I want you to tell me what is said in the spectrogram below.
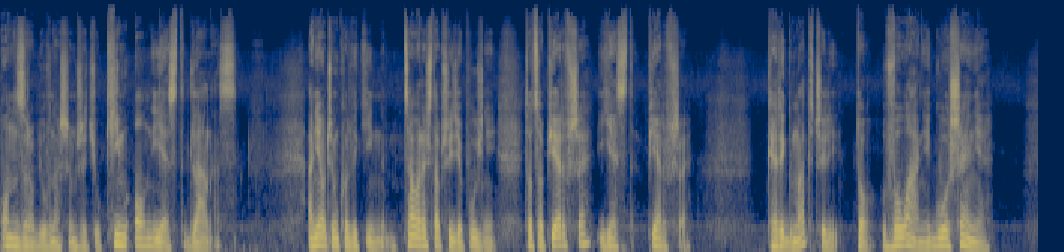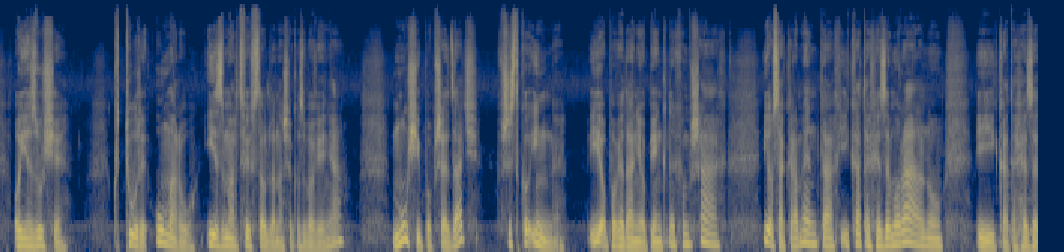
On zrobił w naszym życiu, kim On jest dla nas, a nie o czymkolwiek innym. Cała reszta przyjdzie później. To, co pierwsze, jest pierwsze. Kerygmat, czyli to wołanie, głoszenie o Jezusie, który umarł i zmartwychwstał dla naszego zbawienia, musi poprzedzać wszystko inne. I opowiadanie o pięknych mszach, i o sakramentach, i katechezę moralną, i katechezę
